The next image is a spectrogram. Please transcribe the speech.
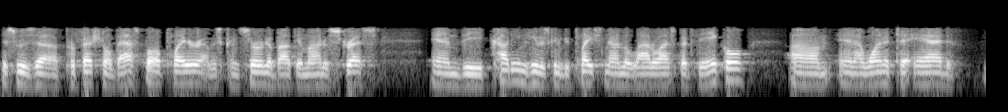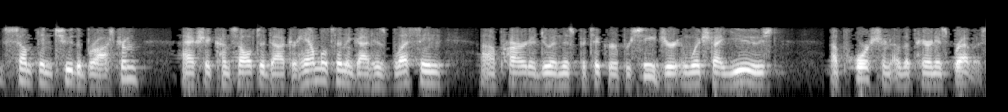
This was a professional basketball player. I was concerned about the amount of stress and the cutting he was going to be placing on the lateral aspect of the ankle, um, and I wanted to add something to the Brostrom. I actually consulted Dr. Hamilton and got his blessing uh, prior to doing this particular procedure in which I used a portion of the peroneus brevis.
